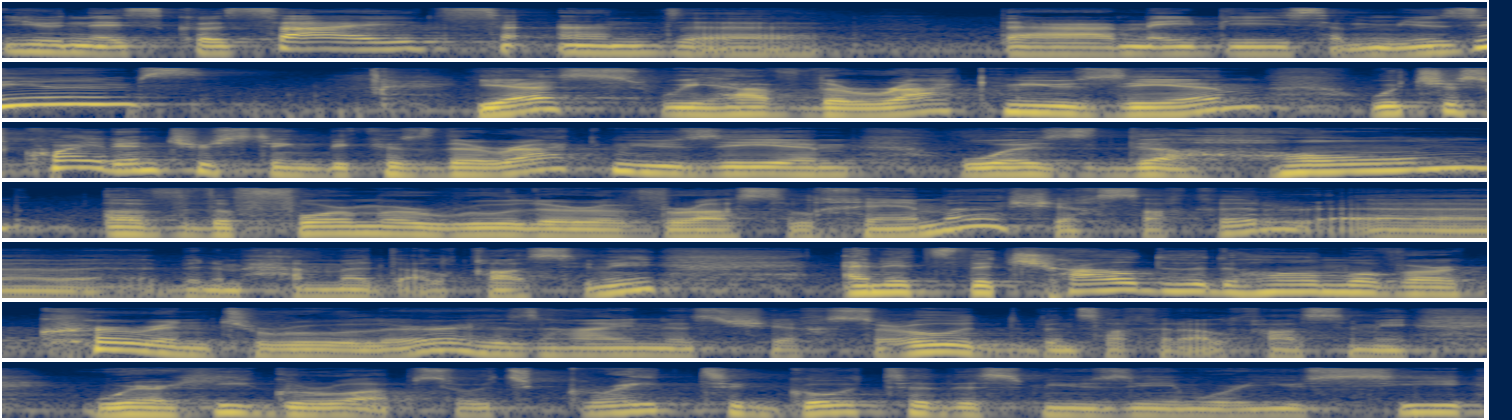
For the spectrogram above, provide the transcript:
UNESCO sites, and uh, there are maybe some museums. Yes, we have the Rak Museum, which is quite interesting because the Rak Museum was the home of the former ruler of Ras Al Khaimah, Sheikh Saqr uh, bin Muhammad Al Qasimi, and it's the childhood home of our current ruler, His Highness Sheikh Saud bin Saqr Al Qasimi, where he grew up. So it's great to go to this museum where you see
